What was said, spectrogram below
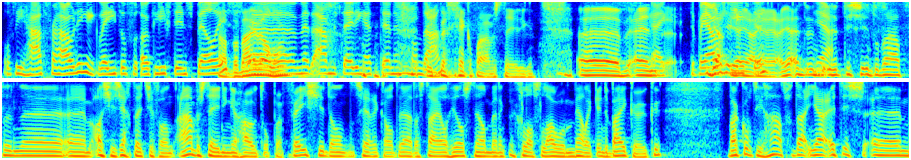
of die haatverhouding? Ik weet niet of er ook liefde in spel is. Nou, bij mij wel, met aanbestedingen en tenders vandaan. ik ben gek op aanbestedingen. En, Kijk, bij jou is er ja, liefde. Ja, ja, ja. En, Ja. Het is inderdaad een. eh, eh, als je zegt dat je van aanbestedingen houdt op een feestje, dan zeg ik altijd, ja, dan sta je al heel snel met een glas lauwe melk in de bijkeuken. Waar komt die haat vandaan? Ja, het is. ehm,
